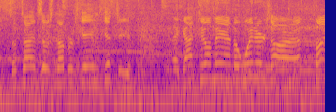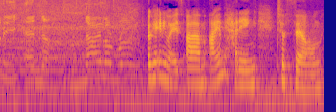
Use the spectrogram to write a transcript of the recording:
sometimes those numbers games get to you. They got to him there, the winners are Bunny and Nyla Rose. Okay, anyways, um, I am heading to film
